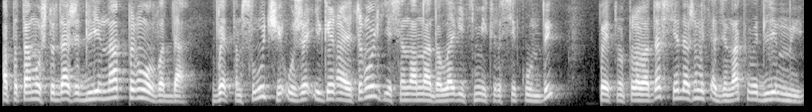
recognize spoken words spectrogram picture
А потому что даже длина провода в этом случае уже играет роль, если нам надо ловить микросекунды – Поэтому провода все должны быть одинаковой длины.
